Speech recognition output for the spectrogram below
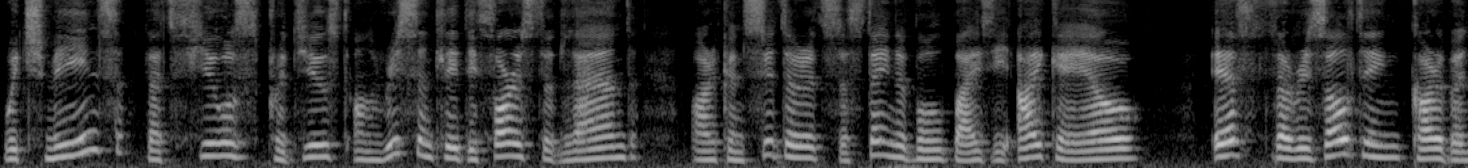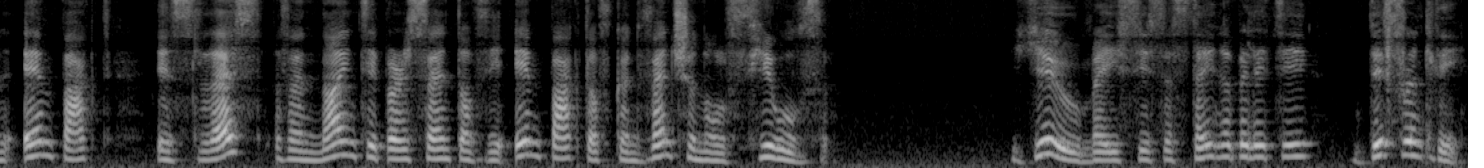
Which means that fuels produced on recently deforested land are considered sustainable by the ICAO if the resulting carbon impact is less than 90% of the impact of conventional fuels. You may see sustainability differently.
